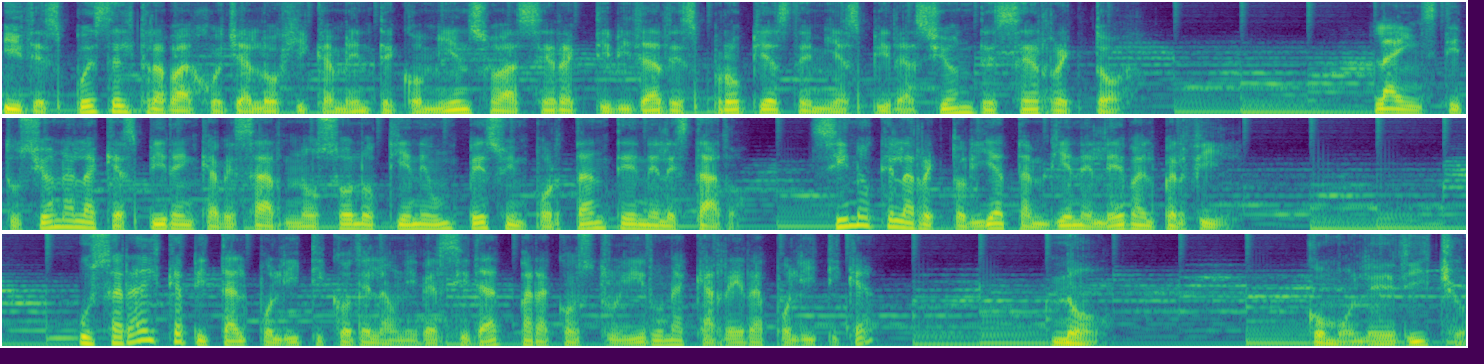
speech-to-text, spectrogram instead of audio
Y después del trabajo ya lógicamente comienzo a hacer actividades propias de mi aspiración de ser rector. La institución a la que aspira encabezar no solo tiene un peso importante en el Estado, sino que la rectoría también eleva el perfil. ¿Usará el capital político de la universidad para construir una carrera política? No. Como le he dicho,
